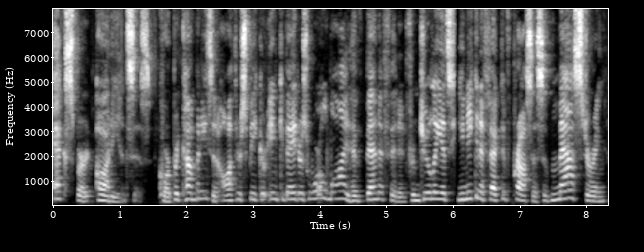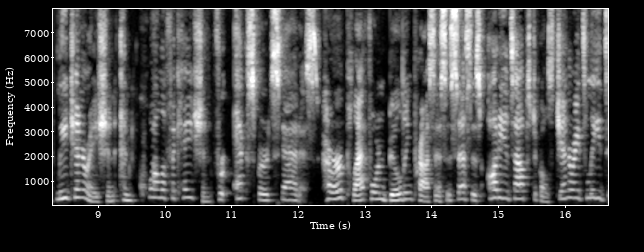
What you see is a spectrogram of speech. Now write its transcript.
expert audiences. Corporate companies and author speaker incubators worldwide have benefited from Juliet's unique and effective process of mastering lead generation and qualification for expert status. Her platform building process assesses audience obstacles, generates leads,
